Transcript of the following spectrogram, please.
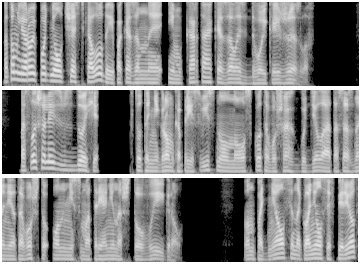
Потом Лерой поднял часть колоды, и показанная им карта оказалась двойкой жезлов. Послышались вздохи. Кто-то негромко присвистнул, но у Скотта в ушах гудело от осознания того, что он, несмотря ни на что, выиграл. Он поднялся, наклонился вперед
